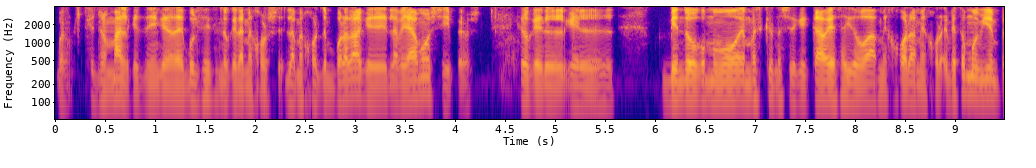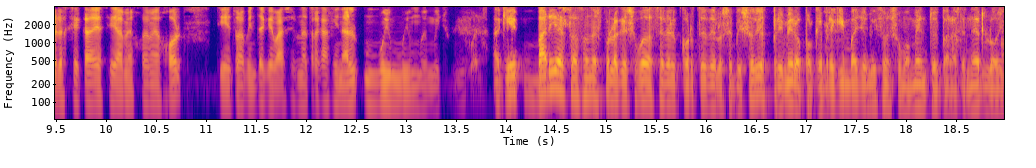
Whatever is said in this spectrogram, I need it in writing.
bueno, que es normal que tienen que dar de publicidad diciendo que la mejor, la mejor temporada, que la veamos, sí, pero creo que el, el viendo como además que una serie que cada vez ha ido a mejor, a mejor, empezó muy bien, pero es que cada vez iba mejor, a mejor, tiene toda la pinta que va a ser una traca final muy, muy, muy, muy, buena. Aquí hay varias razones por las que se puede hacer el corte de los episodios. Primero, porque Breaking Bad lo hizo en su momento y para tenerlo y,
